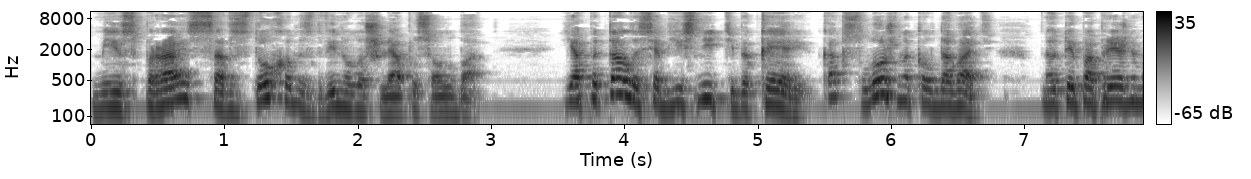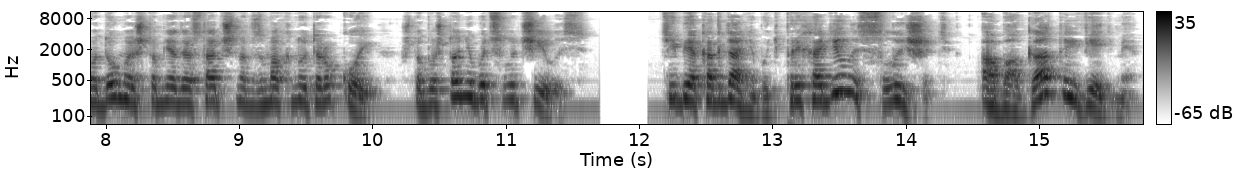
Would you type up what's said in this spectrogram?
Мисс Прайс со вздохом сдвинула шляпу со лба. «Я пыталась объяснить тебе, Кэрри, как сложно колдовать, но ты по-прежнему думаешь, что мне достаточно взмахнуть рукой, чтобы что-нибудь случилось. Тебе когда-нибудь приходилось слышать о богатой ведьме?»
